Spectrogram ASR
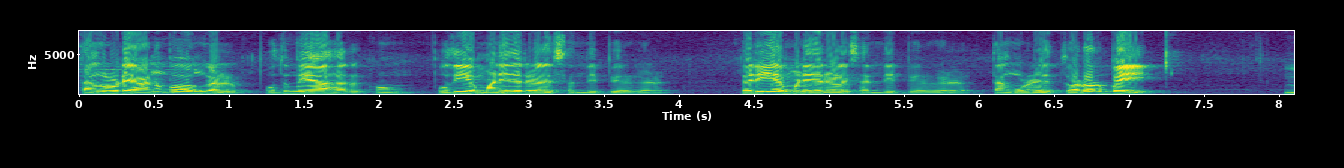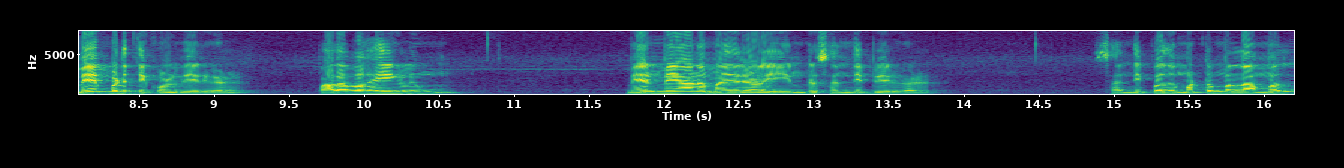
தங்களுடைய அனுபவங்கள் புதுமையாக இருக்கும். புதிய மனிதர்களை சந்திப்பீர்கள். பெரிய மனிதர்களை சந்திப்பீர்கள். தங்களுடைய தொடர்பை மேம்படுத்திக் கொள்வீர்கள். பல வகைகளும் மேன்மையான மனிதர்களை இன்று சந்திப்பீர்கள். சந்திப்பது மட்டுமல்லாமல்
